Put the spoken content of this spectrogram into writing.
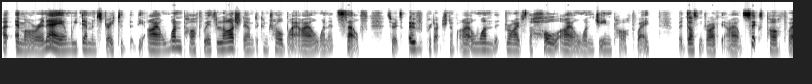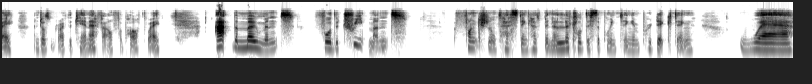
at mRNA, and we demonstrated that the IL 1 pathway is largely under control by IL 1 itself. So it's overproduction of IL 1 that drives the whole IL 1 gene pathway, but doesn't drive the IL 6 pathway and doesn't drive the TNF alpha pathway. At the moment, for the treatment, functional testing has been a little disappointing in predicting where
